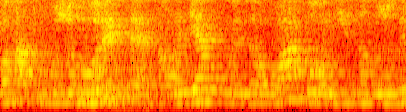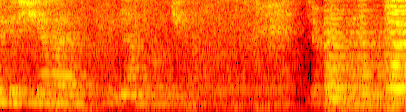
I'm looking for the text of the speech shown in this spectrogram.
багато можу говорити, але дякую за увагу і за можливість ще раз прийняти участь. Дякую.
